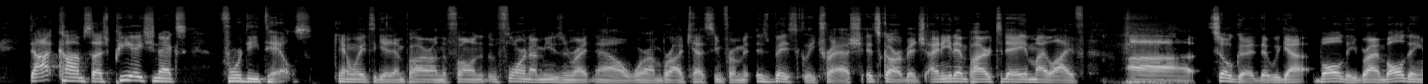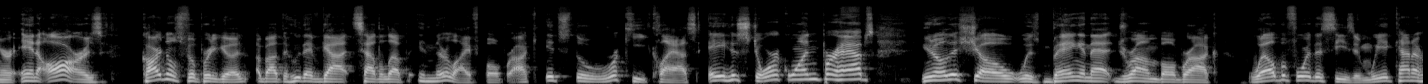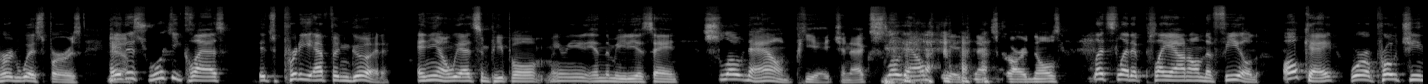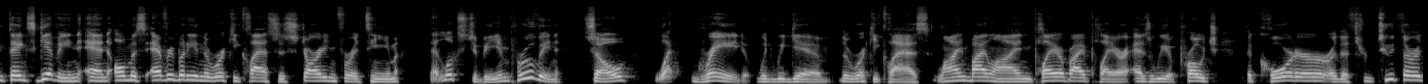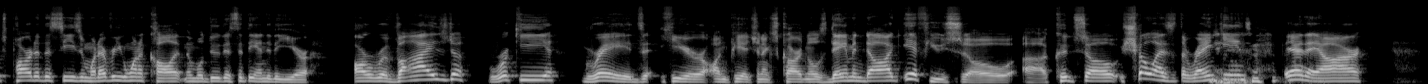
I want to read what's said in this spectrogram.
com slash phnx for details. Can't wait to get Empire on the phone. The flooring I'm using right now, where I'm broadcasting from, is basically trash. It's garbage. I need Empire today in my life. Uh, so good that we got Baldy, Brian Baldinger, in ours. Cardinals feel pretty good about the who they've got saddled up in their life, Bo Brock. It's the rookie class, a historic one, perhaps. You know, this show was banging that drum, Bo Brock, well before the season. We had kind of heard whispers, hey, yeah. this rookie class, it's pretty effing good. And, you know, we had some people maybe in the media saying, slow down, PHNX, slow down, PHNX Cardinals. Let's let it play out on the field. Okay, we're approaching Thanksgiving, and almost everybody in the rookie class is starting for a team that looks to be improving. So, what grade would we give the rookie class, line by line, player by player, as we approach the quarter or the th- two thirds part of the season, whatever you want to call it. And then we'll do this at the end of the year. Our revised rookie grades here on PHNX Cardinals. Damon Dog, if you so uh, could so show us the rankings. there they are.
